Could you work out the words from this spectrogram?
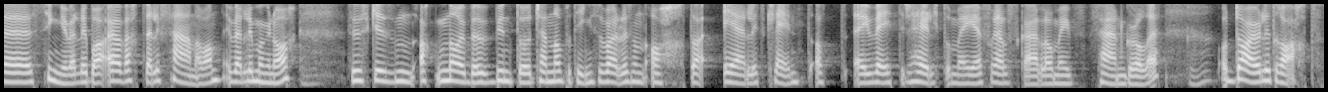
eh, synger veldig bra. Jeg har vært veldig fan av han i veldig mange år. Så jeg husker sånn, når jeg begynte å kjenne på ting, så var det litt sånn åh, det er litt kleint. At jeg vet ikke helt om jeg er forelska eller om jeg fangirler. Og da er jo litt rart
